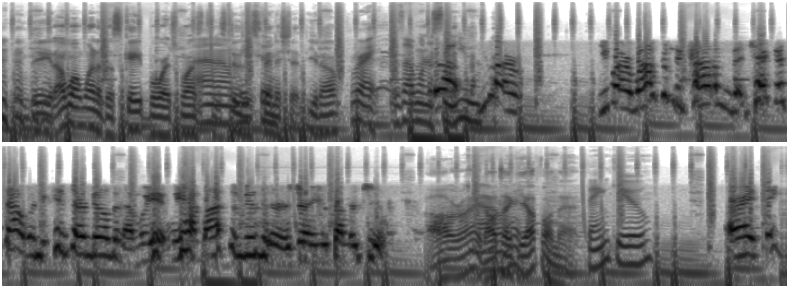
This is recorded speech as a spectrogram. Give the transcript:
Indeed. I want one of the skateboards once I the oh, students finish it, you know? Right, because I want to see you. you are you are welcome to come check us out when the kids are building them. We we have lots of visitors during the summer too. All right. All I'll take you up on that. Thank you. All right, thank you.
